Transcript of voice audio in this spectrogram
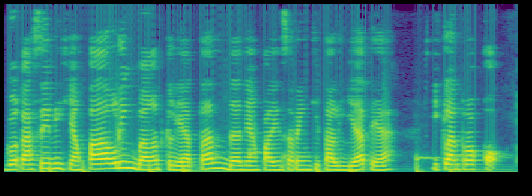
gue kasih nih yang paling banget kelihatan dan yang paling sering kita lihat ya, iklan rokok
